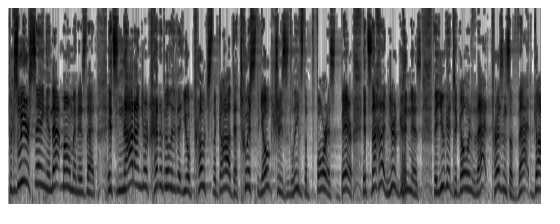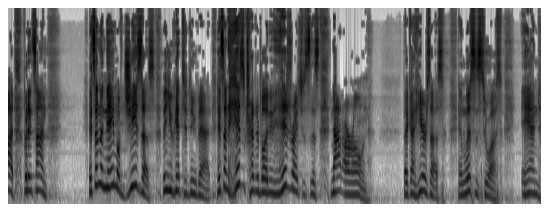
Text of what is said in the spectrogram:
Because what you're saying in that moment is that it's not on your credibility that you approach the God that twists the oak trees and leaves the forest bare. It's not on your goodness that you get to go into that presence of that God, but it's on it's in the name of Jesus that you get to do that. It's on his credibility and his righteousness, not our own. That God hears us and listens to us and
